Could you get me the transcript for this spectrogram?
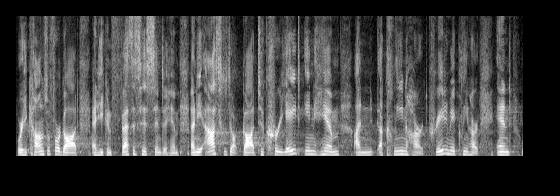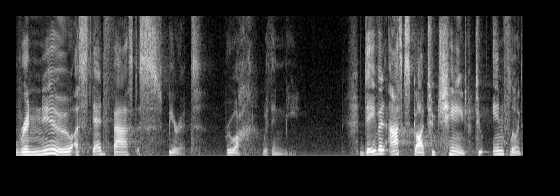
where he comes before God and he confesses his sin to him and he asks God to create in him a, a clean heart, create in me a clean heart, and renew a steadfast spirit, ruach, within me. David asks God to change, to influence,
